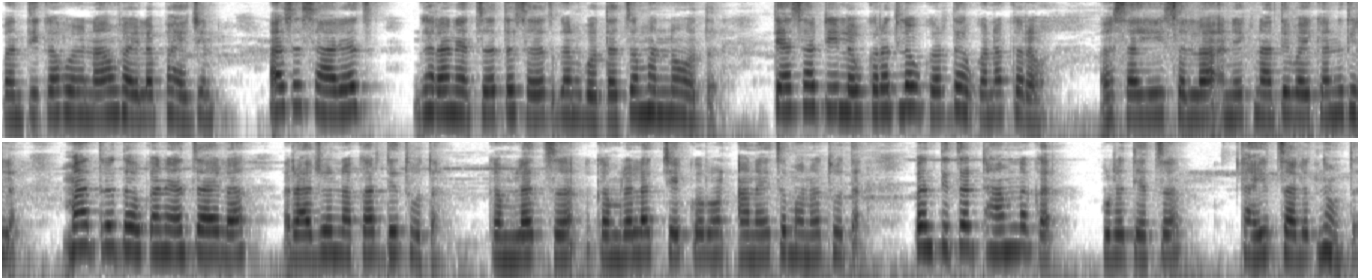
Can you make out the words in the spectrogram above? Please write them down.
पण ती का होईना व्हायला पाहिजे. असं साऱ्याच घराण्याचं तसंच गणगोताचं म्हणणं होतं. त्यासाठी लवकरात लवकर दवाखाना करावा असाही सल्ला अनेक नातेवाईकांनी दिला. मात्र दवाखान्यात जायला राजू नकार देत होता. कमलाचं कमलाला चेक करून आणायचं म्हणत होता. पण तिचा ठाम नकार. पुढं त्याचं काहीच चालत नव्हतं.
